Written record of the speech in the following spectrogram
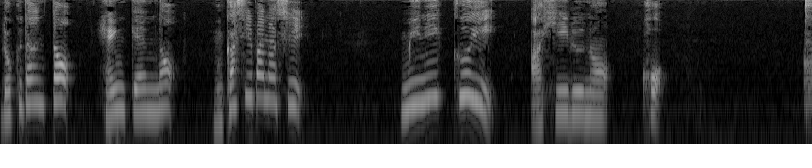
独断と偏見の昔話。醜いアヒルの子。日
